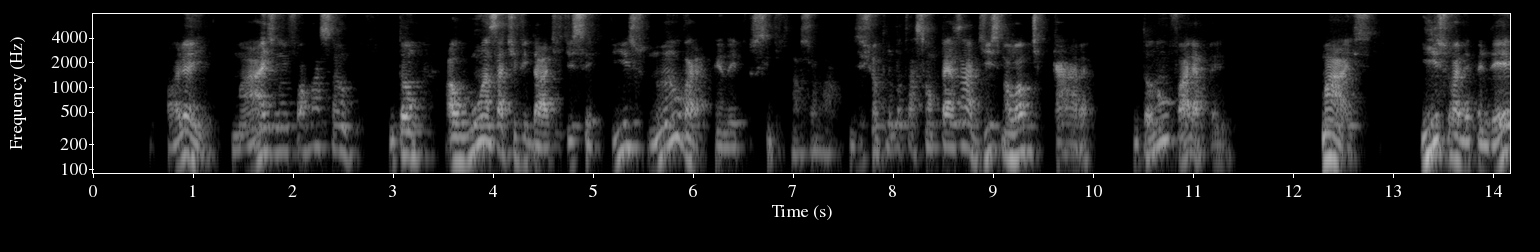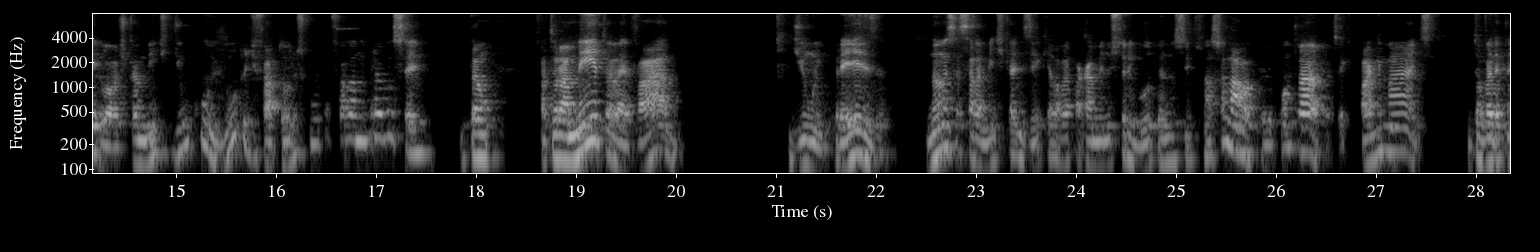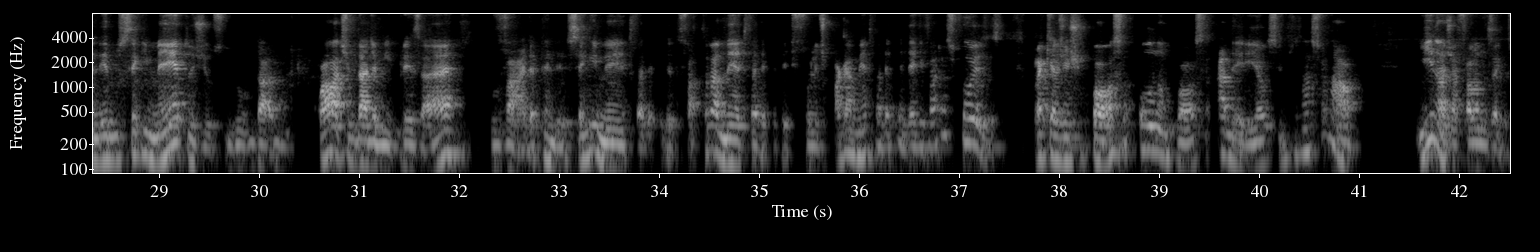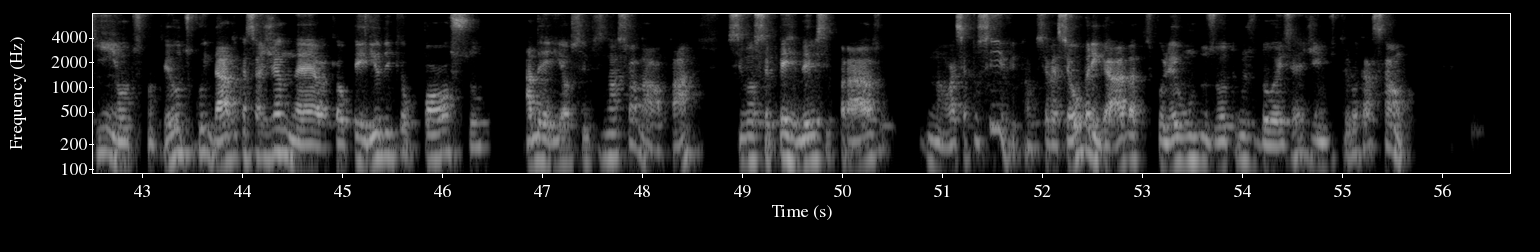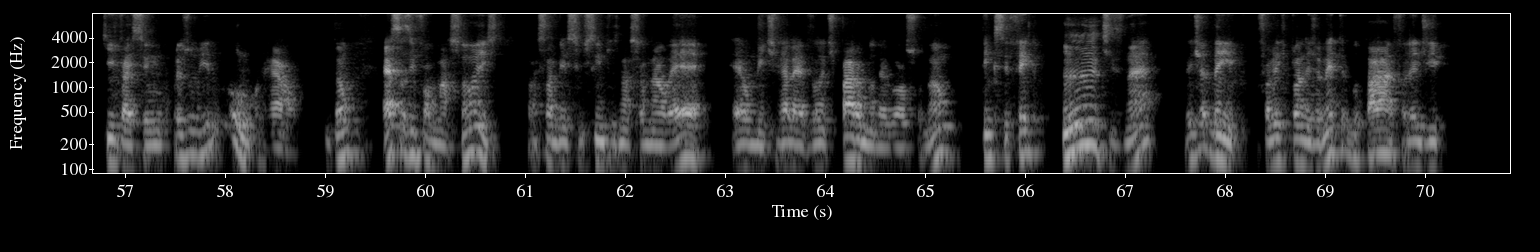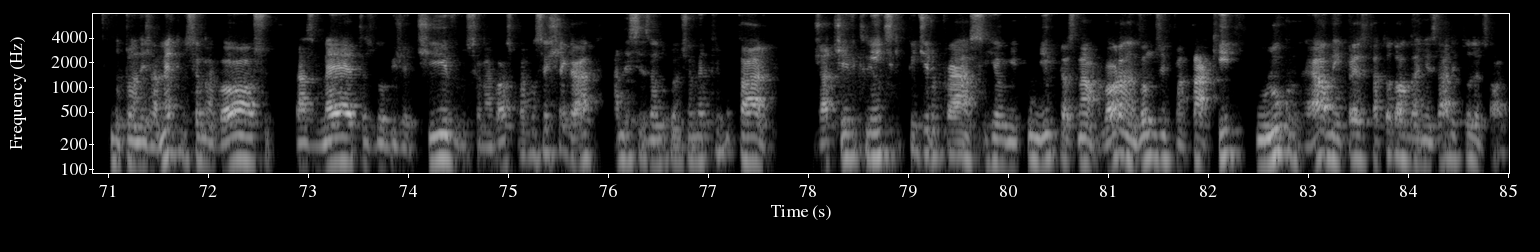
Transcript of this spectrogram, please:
Olha aí, mais uma informação. Então, algumas atividades de serviço não vale a pena ir para o Simples Nacional. Existe uma tributação pesadíssima logo de cara. Então, não vale a pena. Mas isso vai depender, logicamente, de um conjunto de fatores, como eu estou falando para você. Então, faturamento elevado de uma empresa não necessariamente quer dizer que ela vai pagar menos tributo no Simples Nacional. Pelo contrário, pode ser que pague mais. Então, vai depender do segmento, Gilson, do, da, qual atividade a minha empresa é, vai depender do segmento, vai depender do faturamento, vai depender de folha de pagamento, vai depender de várias coisas, para que a gente possa ou não possa aderir ao Simples Nacional. E nós já falamos aqui em outros conteúdos, cuidado com essa janela, que é o período em que eu posso aderir ao Simples Nacional, tá? Se você perder esse prazo, não vai ser possível. Então, você vai ser obrigado a escolher um dos outros dois regimes de tributação, que vai ser o lucro presumido ou o lucro real. Então, essas informações, para saber se o Simples Nacional é realmente relevante para o meu negócio ou não, tem que ser feito antes, né? Veja bem, falei de planejamento tributário, falei de, do planejamento do seu negócio, das metas, do objetivo do seu negócio, para você chegar à decisão do planejamento tributário. Já tive clientes que pediram para se reunir comigo, para dizer, não, agora nós vamos implantar aqui o lucro real, minha empresa está toda organizada e tudo isso. Olha,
